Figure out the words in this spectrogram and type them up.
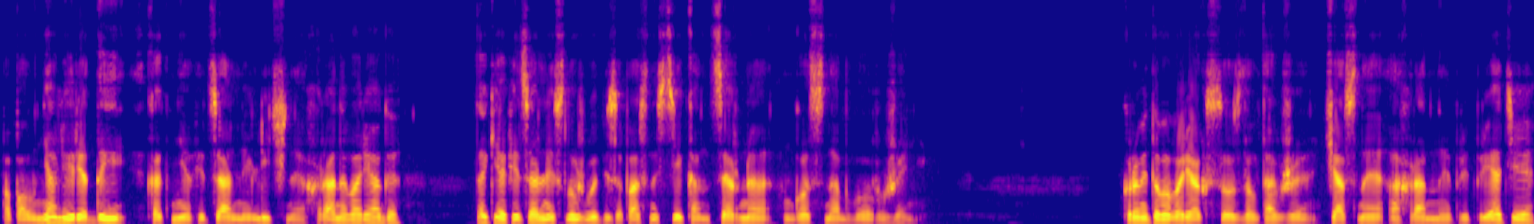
пополняли ряды как неофициальной личной охраны «Варяга», так и официальной службы безопасности концерна госнабвооружений. Кроме того, «Варяг» создал также частное охранное предприятие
